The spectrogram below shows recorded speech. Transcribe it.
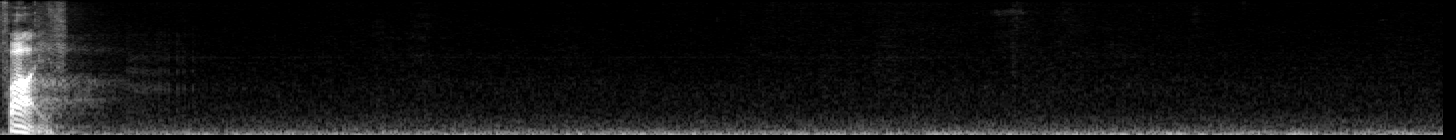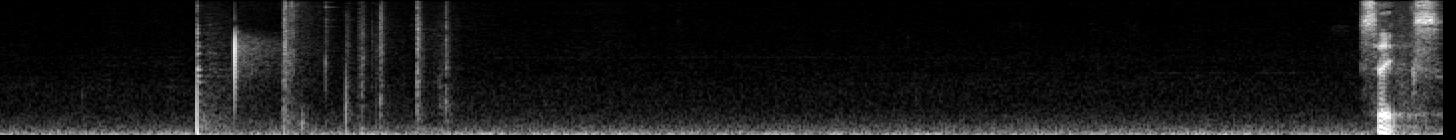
Five. Six.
